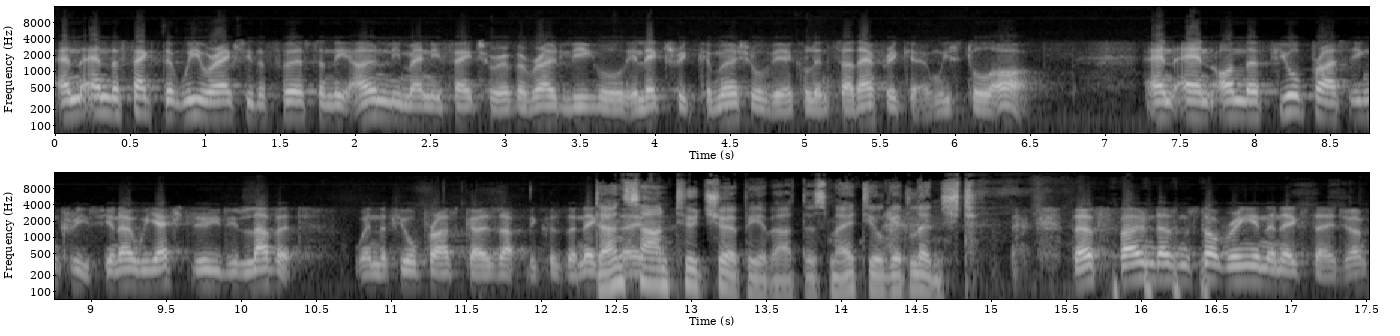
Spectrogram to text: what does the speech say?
And, and the fact that we were actually the first and the only manufacturer of a road legal electric commercial vehicle in South Africa, and we still are. And, and on the fuel price increase, you know, we actually really love it when the fuel price goes up because the next Don't day, sound too chirpy about this, mate. You'll get lynched. the phone doesn't stop ringing the next day, John.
